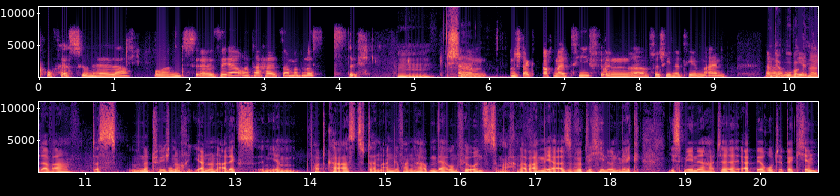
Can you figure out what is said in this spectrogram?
professioneller und äh, sehr unterhaltsam und lustig. Hm. Schön. Ähm, und steigt nochmal tief in äh, verschiedene Themen ein. Und der die Oberknaller war, dass wir natürlich noch Jan und Alex in ihrem Podcast dann angefangen haben, Werbung für uns zu machen. Da waren wir ja also wirklich hin und weg. Ismene hatte erdbeerrote Bäckchen.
